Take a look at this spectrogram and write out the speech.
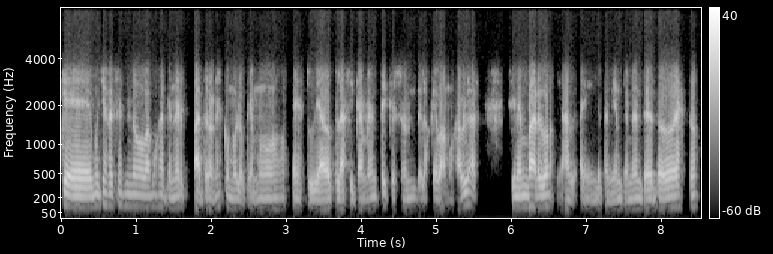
que muchas veces no vamos a tener patrones como lo que hemos estudiado clásicamente y que son de los que vamos a hablar. Sin embargo, independientemente de todo esto,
